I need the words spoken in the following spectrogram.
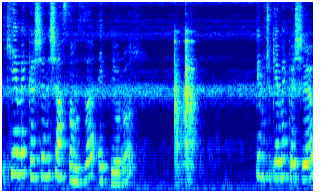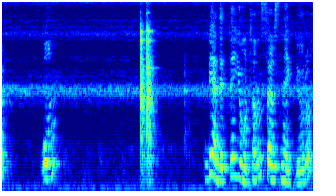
2 yemek kaşığı nişastamızı ekliyoruz. 1,5 yemek kaşığı un. Bir adet de yumurtanın sarısını ekliyoruz.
